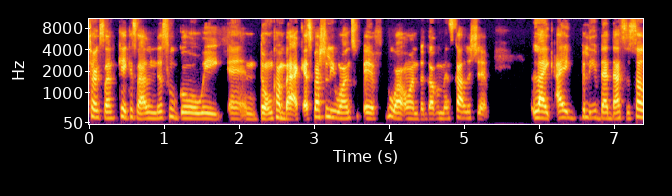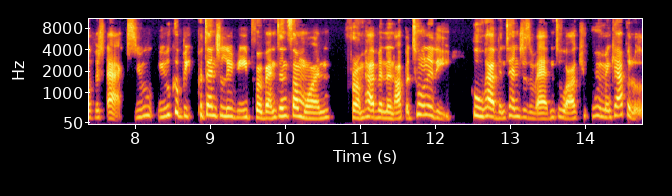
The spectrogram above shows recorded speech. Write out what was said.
Turks and Caicos Islanders who go away and don't come back, especially ones if who are on the government scholarship. Like I believe that that's a selfish act. You you could be potentially be preventing someone from having an opportunity who have intentions of adding to our human capital.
